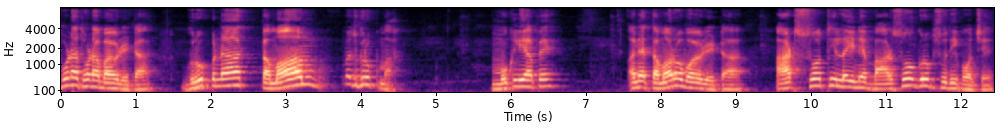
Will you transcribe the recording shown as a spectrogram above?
થોડા થોડા બાયોડેટા ગ્રુપના તમામ જ ગ્રુપમાં મોકલી આપે અને તમારો બાયોડેટા આઠસોથી લઈને બારસો ગ્રુપ સુધી પહોંચે.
